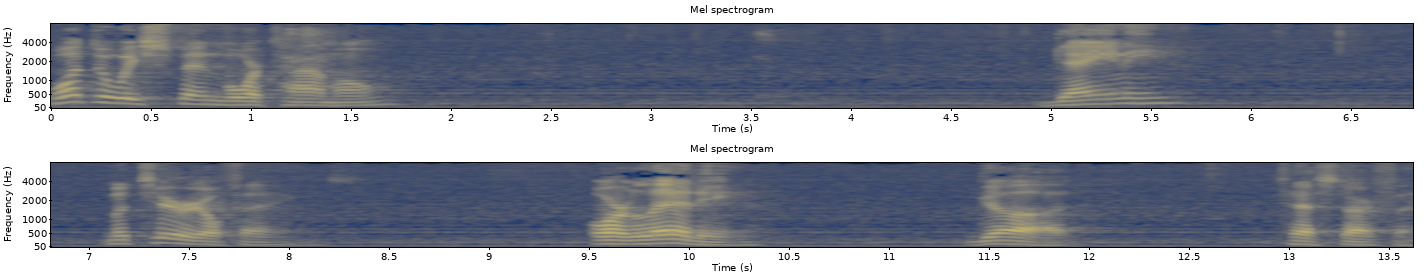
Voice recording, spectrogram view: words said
What do we spend more time on? Gaining material things or letting God test our faith.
